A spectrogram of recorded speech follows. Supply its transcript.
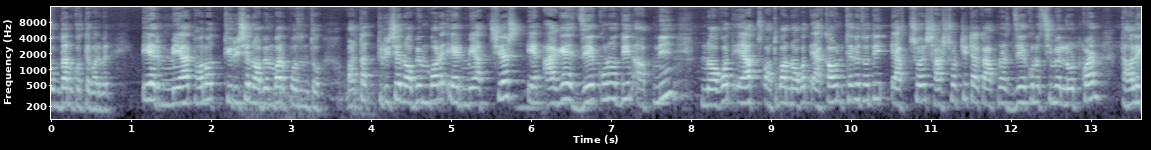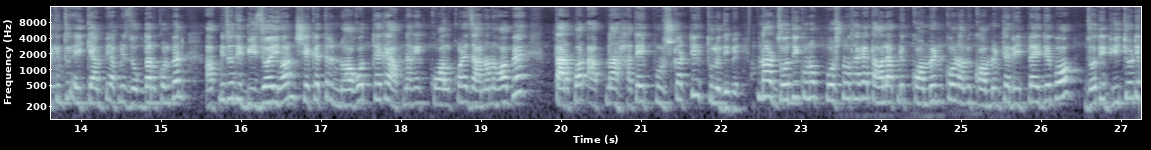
যোগদান করতে পারবেন। এর মেয়াদ হলো তিরিশে নভেম্বর পর্যন্ত। অর্থাৎ তিরিশে নভেম্বর এর মেয়াদ শেষ। এর আগে যে কোনো দিন আপনি নগদ অ্যাপস অথবা নগদ অ্যাকাউন্ট থেকে যদি একশো সাতষট্টি টাকা আপনার যে কোনো সিমে লোড করেন, তাহলে কিন্তু এই ক্যাম্পে আপনি যোগদান করবেন। আপনি যদি বিজয়ী হন, সেক্ষেত্রে নগদ থেকে আপনাকে কল করে জানানো হবে। তারপর আপনার হাতে এই পুরস্কারটি তুলে দিবে। আপনার যদি কোনো প্রশ্ন থাকে, তাহলে আপনি কমেন্ট করুন, আমি কমেন্টে রিপ্লাই দেবো। যদি ভিডিওটি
